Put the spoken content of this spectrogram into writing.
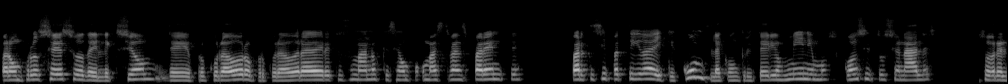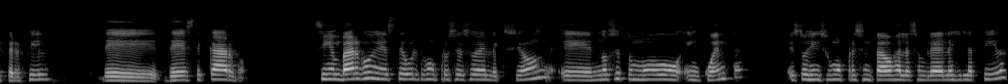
para un proceso de elección de procurador o procuradora de derechos humanos que sea un poco más transparente, participativa y que cumpla con criterios mínimos constitucionales sobre el perfil de, este cargo. Sin embargo, en este último proceso de elección eh, no se tomó en cuenta estos insumos presentados a la Asamblea Legislativa,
